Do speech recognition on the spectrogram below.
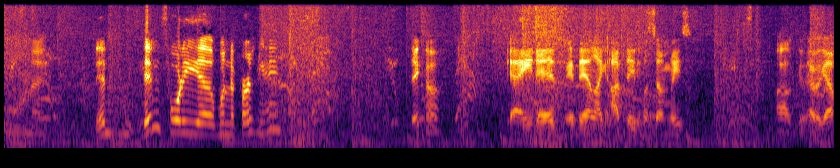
Ooh, nice. Didn't didn't 40 uh, win the first game? Jacob? Yeah, he did. It didn't like update for some reason. Okay. There we go.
